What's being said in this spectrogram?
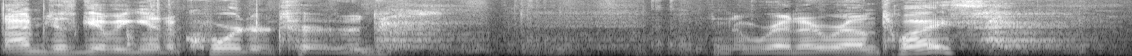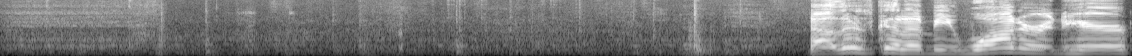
I'm just giving it a quarter turn. And run it around twice. Now there's going to be water in here.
